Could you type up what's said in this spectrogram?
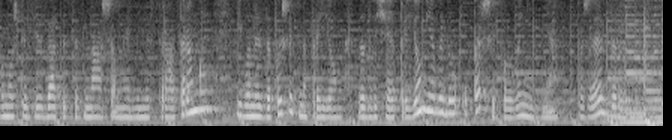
ви можете зв'язатися з нашими адміністраторами і вони запишуть на прийом. Зазвичай прийом я веду у першій половині дня. Бажаю здоров'я!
